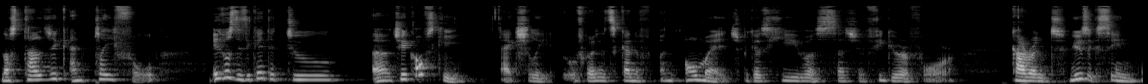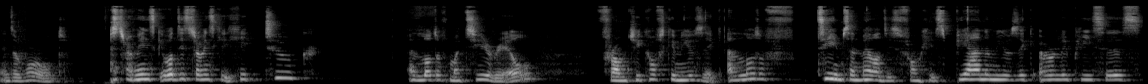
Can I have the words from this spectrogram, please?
nostalgic and playful. It was dedicated to uh, Tchaikovsky. Actually, of course, it's kind of an homage because he was such a figure for current music scene in the world. Stravinsky, what did Stravinsky? He took a lot of material from Tchaikovsky music, a lot of themes and melodies from his piano music, early pieces.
